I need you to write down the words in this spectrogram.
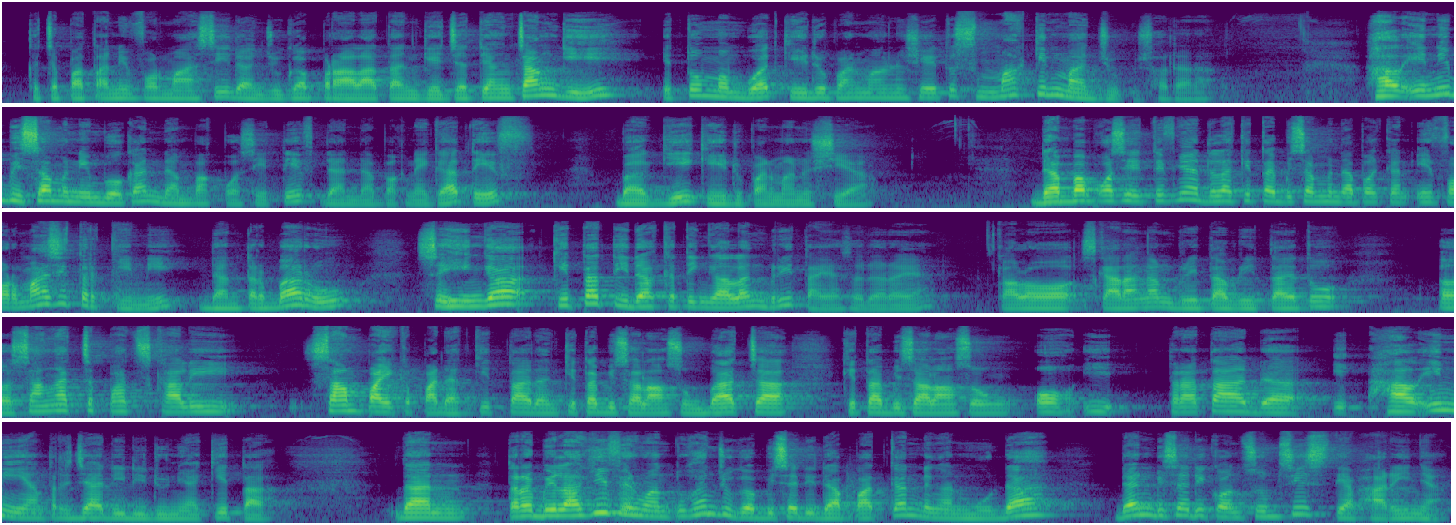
Kecepatan informasi dan juga peralatan gadget yang canggih itu membuat kehidupan manusia itu semakin maju, saudara. Hal ini bisa menimbulkan dampak positif dan dampak negatif bagi kehidupan manusia. Dampak positifnya adalah kita bisa mendapatkan informasi terkini dan terbaru sehingga kita tidak ketinggalan berita ya saudara ya. Kalau sekarang kan berita-berita itu uh, sangat cepat sekali sampai kepada kita dan kita bisa langsung baca, kita bisa langsung oh i, ternyata ada i, hal ini yang terjadi di dunia kita. Dan terlebih lagi firman Tuhan juga bisa didapatkan dengan mudah dan bisa dikonsumsi setiap harinya.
